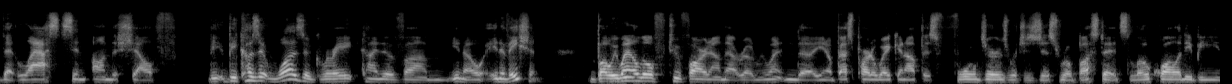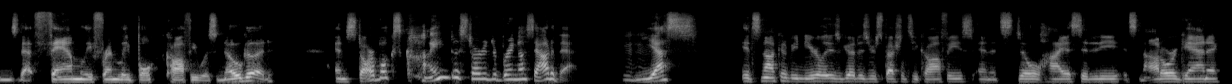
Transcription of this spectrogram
that lasts in on the shelf because it was a great kind of um, you know innovation. But we went a little too far down that road. We went into you know best part of waking up is Folgers, which is just robusta. It's low quality beans. That family friendly bulk coffee was no good, and Starbucks kind of started to bring us out of that. Mm-hmm. Yes, it's not going to be nearly as good as your specialty coffees and it's still high acidity it's not organic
